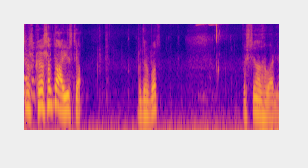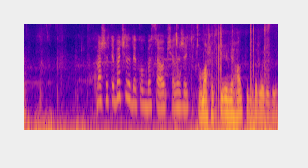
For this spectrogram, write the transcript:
Це ж красота, їсти. Бутерброд. Почти над гвардію. Маша, ти бачила, де ковбаса взагалі лежить? А Маша такий елегантний бутербродик буде.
